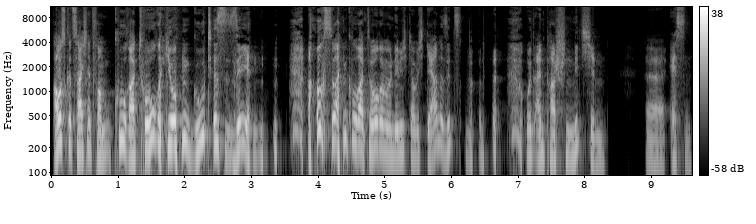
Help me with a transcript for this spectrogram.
Ausgezeichnet vom Kuratorium Gutes Sehen. Auch so ein Kuratorium, in dem ich, glaube ich, gerne sitzen würde. Und ein paar Schnittchen äh, essen.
